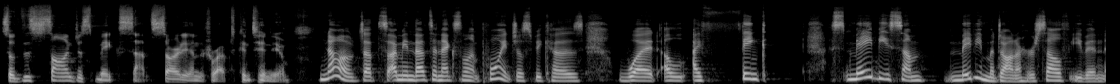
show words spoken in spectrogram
So this song just makes sense. Sorry to interrupt. Continue. No, that's I mean that's an excellent point just because what I think maybe some maybe Madonna herself even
